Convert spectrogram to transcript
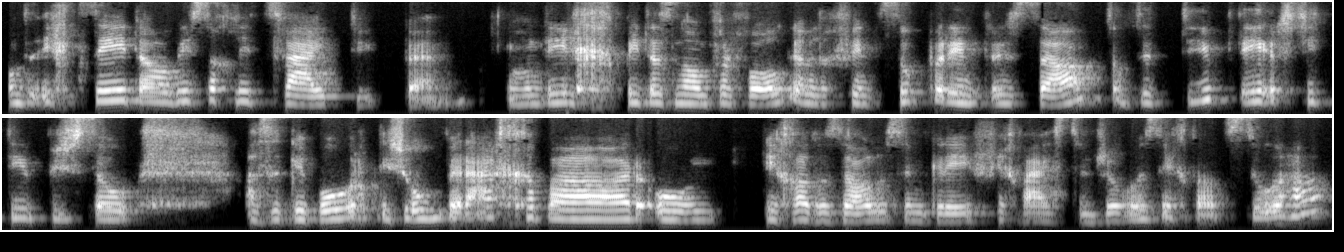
Und ich sehe da wie so ein bisschen zwei Typen. Und ich bin das noch am Verfolgen, weil ich finde es super interessant. Und der Typ, der erste Typ ist so, also Geburt ist unberechenbar und ich habe das alles im Griff. Ich weiß dann schon, was ich da zu tun habe.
